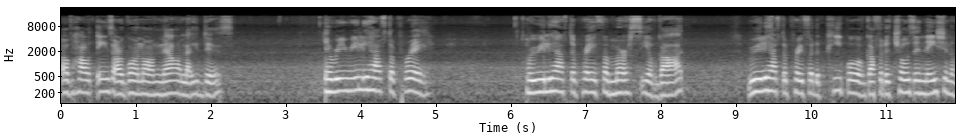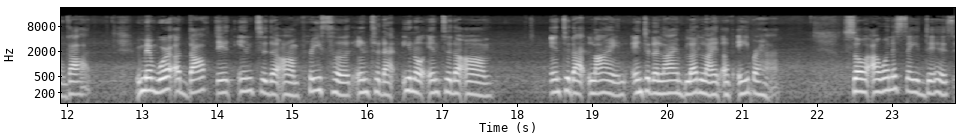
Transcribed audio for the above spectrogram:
of how things are going on now like this. And we really have to pray. We really have to pray for mercy of God. We really have to pray for the people of God, for the chosen nation of God. Remember, we're adopted into the um, priesthood, into that, you know, into the um, into that line, into the line bloodline of Abraham. So I want to say this,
